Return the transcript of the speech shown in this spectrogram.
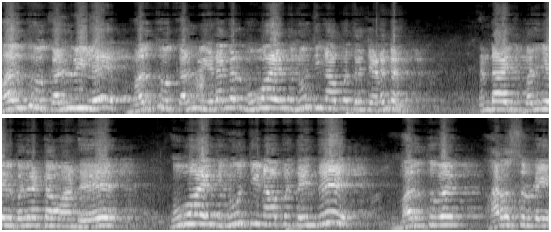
மருத்துவ கல்வியிலே மருத்துவ கல்வி இடங்கள் மூவாயிரத்தி நூத்தி நாற்பத்தி அஞ்சு இடங்கள். இரண்டாயிரத்தி பதினேழு பதினெட்டாம் ஆண்டு மூவாயிரத்தி நூத்தி நாற்பத்தி ஐந்து மருத்துவ அரசுடைய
